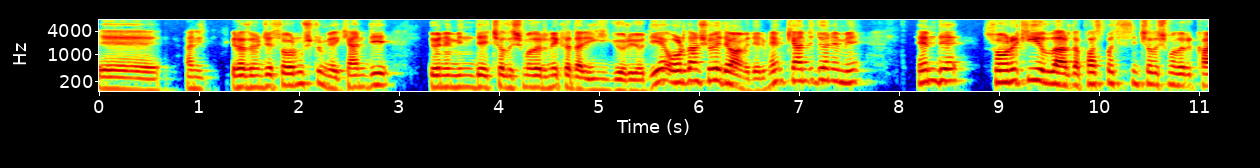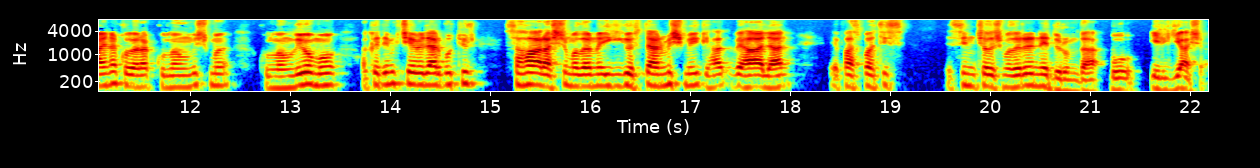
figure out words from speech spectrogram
e, hani biraz önce sormuştum ya kendi döneminde çalışmaları ne kadar ilgi görüyor diye. Oradan şöyle devam edelim. Hem kendi dönemi hem de sonraki yıllarda Paspatis'in çalışmaları kaynak olarak kullanılmış mı, kullanılıyor mu? Akademik çevreler bu tür saha araştırmalarına ilgi göstermiş mi ve halen e, Paspatis sizin çalışmaları ne durumda bu ilgi aşağı,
